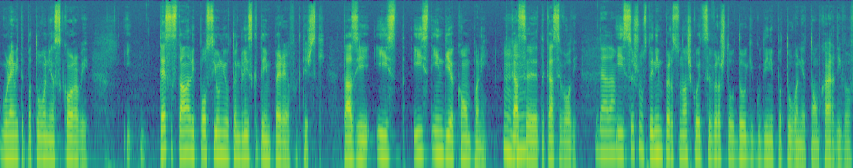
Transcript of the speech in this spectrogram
големите пътувания с кораби. И те са станали по-силни от английската империя фактически. Тази East, East India Company. Така, Мгм. се, така се води. Да, да. И всъщност един персонаж, който се връща от дълги години пътувания, Том Харди в,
